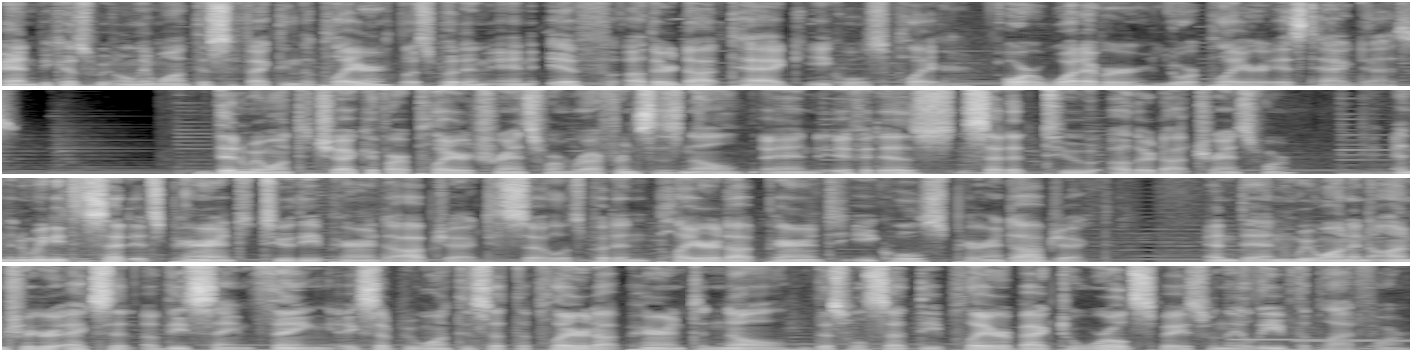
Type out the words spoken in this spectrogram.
And because we only want this affecting the player, let's put in an if other.tag equals player, or whatever your player is tagged as. Then we want to check if our player transform reference is null, and if it is, set it to other.transform. And then we need to set its parent to the parent object, so let's put in player.parent equals parent object. And then we want an onTrigger exit of the same thing, except we want to set the player.parent to null. This will set the player back to world space when they leave the platform.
